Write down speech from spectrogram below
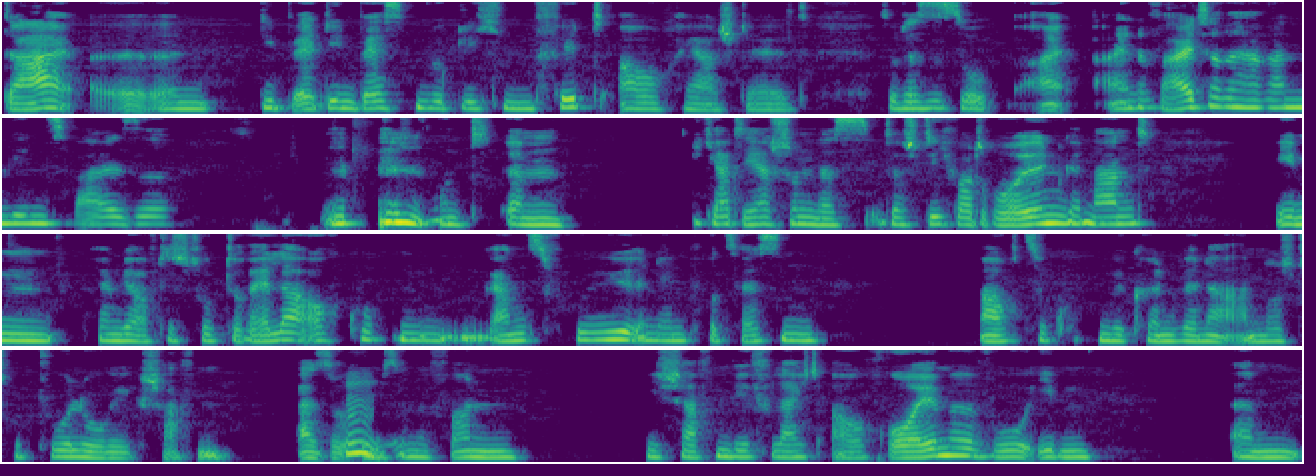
da äh, die, den bestmöglichen Fit auch herstellt. So, das ist so eine weitere Herangehensweise. Und ähm, ich hatte ja schon das, das Stichwort Rollen genannt. Eben, wenn wir auf das Strukturelle auch gucken, ganz früh in den Prozessen auch zu gucken, wie können wir eine andere Strukturlogik schaffen. Also mhm. im Sinne von, wie schaffen wir vielleicht auch Räume, wo eben ähm,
